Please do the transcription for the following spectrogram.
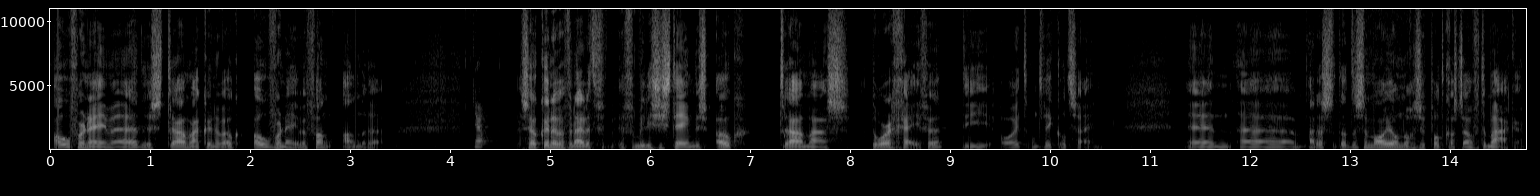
overnemen. Hè? Dus trauma kunnen we ook overnemen van anderen. Ja. Zo kunnen we vanuit het familiesysteem dus ook trauma's doorgeven die ooit ontwikkeld zijn. En eh, nou, dat, is, dat is een mooie om nog eens een podcast over te maken.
